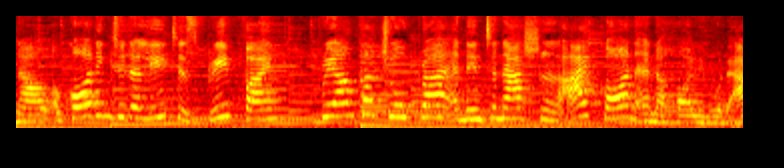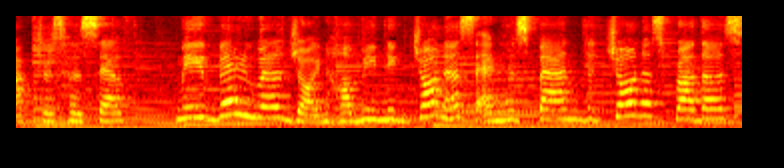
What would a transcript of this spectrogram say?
Now, according to the latest grapevine, Priyanka Chopra, an international icon and a Hollywood actress herself, may very well join hubby Nick Jonas and his band, the Jonas Brothers,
